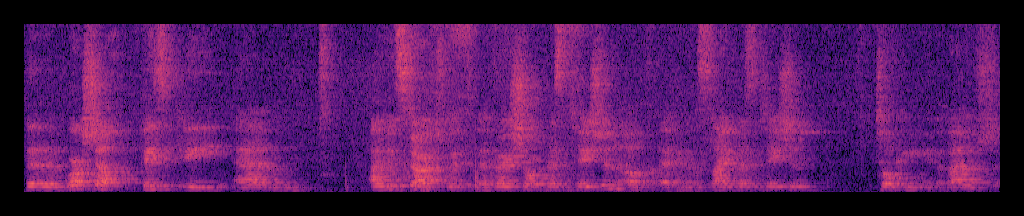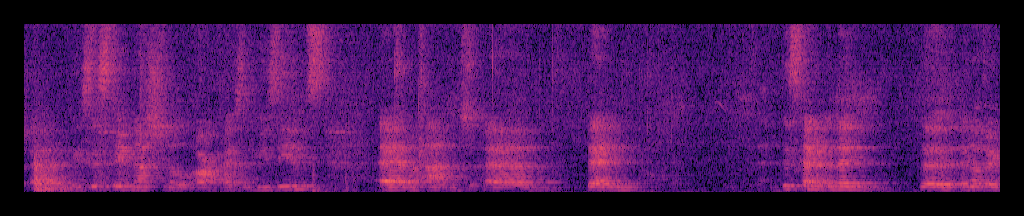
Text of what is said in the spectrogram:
the workshop basically, um, I would start with a very short presentation of a kind of a slide presentation talking about um, existing national archives and museums um, and um, then this kind of, and then the another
